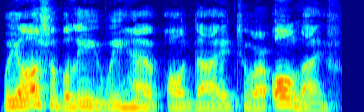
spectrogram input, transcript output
we also believe we have all died to our old life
